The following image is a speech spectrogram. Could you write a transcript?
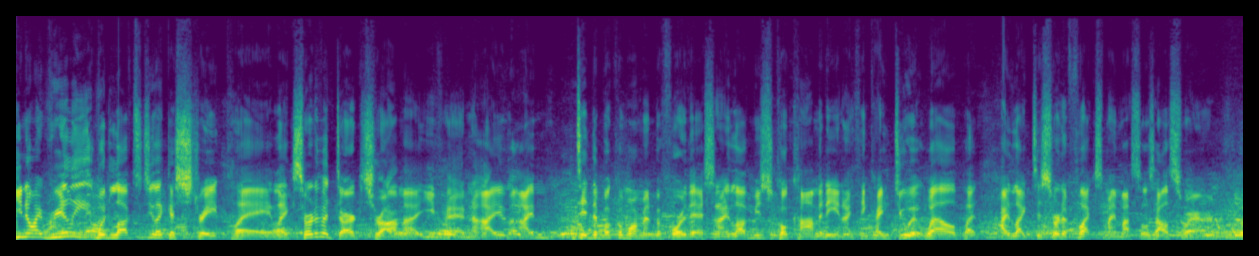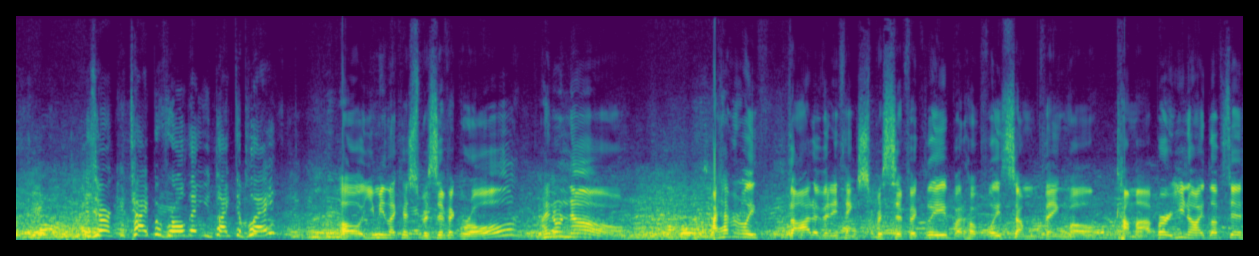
You know, I really would love to do like a straight play, like sort of a dark drama. Even I, I did the Book of Mormon before this, and I love musical comedy, and I think I do it well. But I'd like to sort of flex my muscles elsewhere. Is there a type of role that you'd like to play? Oh, you mean like a specific role? I don't know. I haven't really thought of anything specifically, but hopefully something will come up. Or, you know, I'd love to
